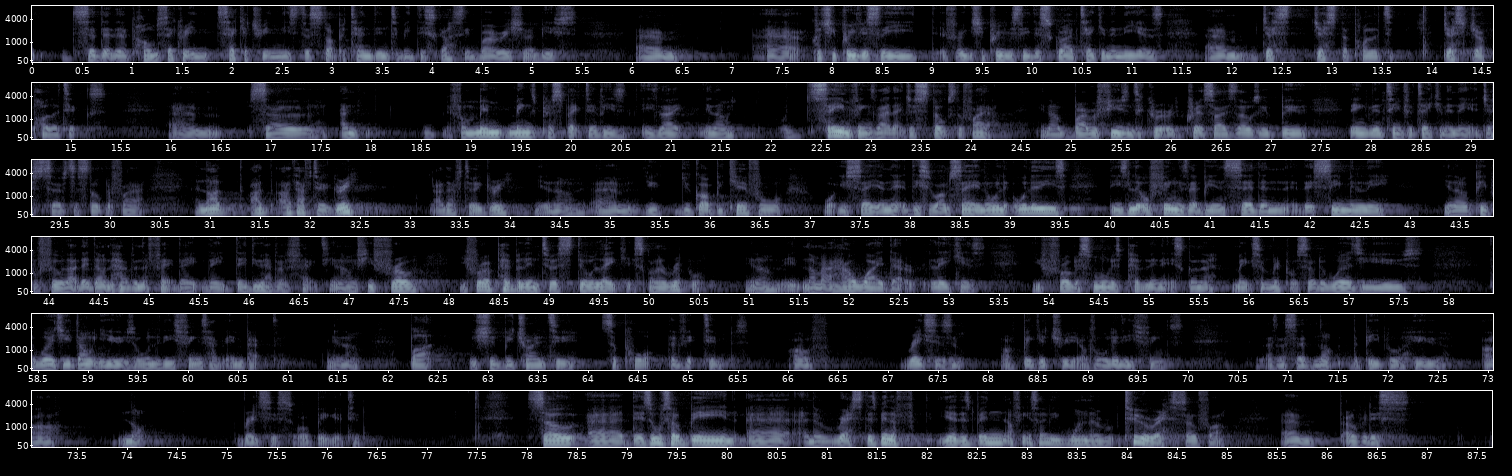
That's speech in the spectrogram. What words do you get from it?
said that the Home Secretary, Secretary needs to stop pretending to be disgusted by racial abuse. Um, because uh, she previously, she previously described taking the knee as um, just gesture, politi- gesture politics. Um, so, and from Ming, Ming's perspective, he's he's like you know, saying things like that just stokes the fire. You know, by refusing to crit- criticize those who boo the England team for taking the knee, it just serves to stoke the fire. And I'd I'd, I'd have to agree. I'd have to agree. You know, um, you you got to be careful what you say, and this is what I'm saying. All all of these these little things that are being said, and they seemingly, you know, people feel like they don't have an effect. They they they do have an effect. You know, if you throw you throw a pebble into a still lake, it's going to ripple. You know, no matter how wide that lake is, you throw the smallest pebble in it, it's going to make some ripples. So the words you use, the words you don't use, all of these things have impact. You know, but we should be trying to support the victims of racism, of bigotry, of all of these things. As I said, not the people who are not racist or bigoted. So uh, there's also been uh, an arrest. There's been a yeah. There's been I think it's only one, two arrests so far um, over this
